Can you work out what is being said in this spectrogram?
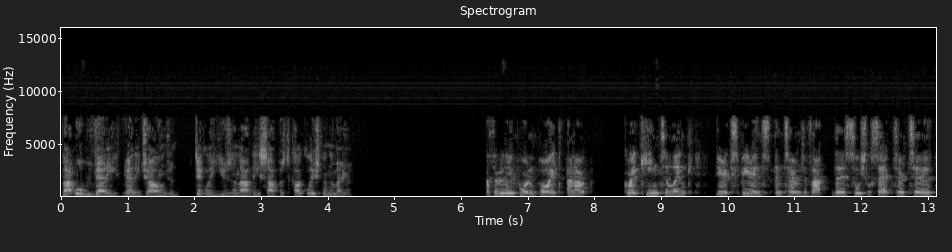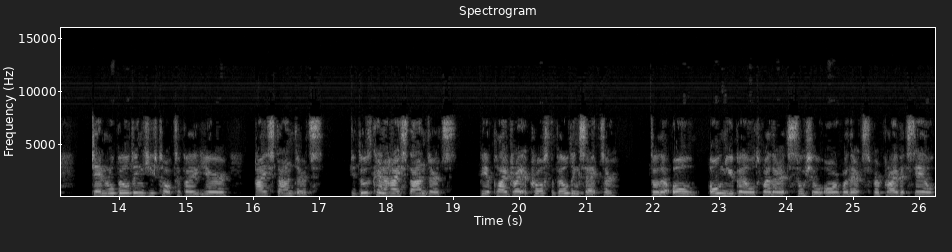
That will be very, very challenging, particularly using an RDSAP as the calculation in the measure. That's a really important point, and I'm quite keen to link your experience in terms of that the social sector to general buildings. You've talked about your high standards. Should those kind of high standards be applied right across the building sector so that all all new build, whether it's social or whether it's for private sale,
